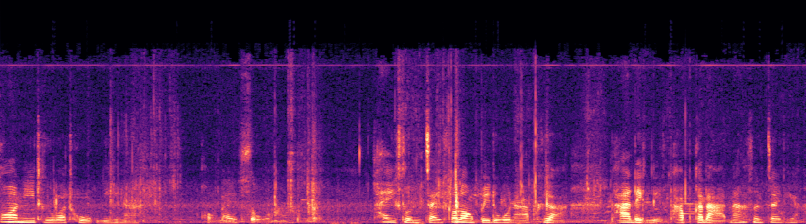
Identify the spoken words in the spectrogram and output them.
ก้อนนี้ถือว่าถูกดีนะ ของไดโซค่ะ ใครสนใจก็ลองไปดูนะเผื่อพาเด็กๆพับกระดาษนะสนใจดีค่ะ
